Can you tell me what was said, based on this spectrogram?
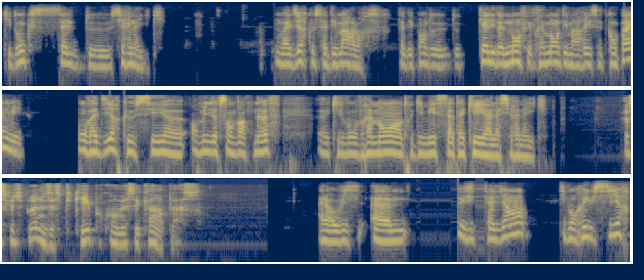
qui est donc celle de Cyrénaïque on va dire que ça démarre. Alors, ça dépend de, quel événement fait vraiment démarrer cette campagne, mais on va dire que c'est euh, en 1929 euh, qu'ils vont vraiment, entre guillemets, s'attaquer à la Cyrénaïque. Est-ce que tu pourrais nous expliquer pourquoi on met ces camps en place? Alors oui, euh, les Italiens qui vont réussir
